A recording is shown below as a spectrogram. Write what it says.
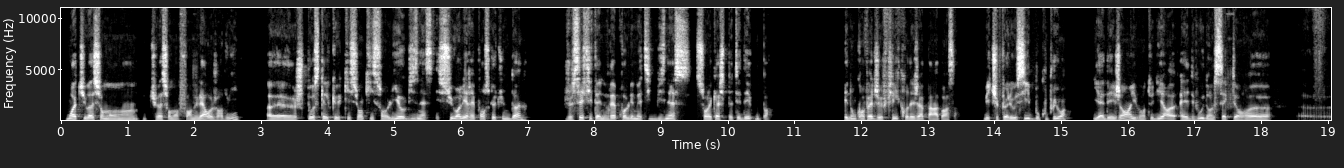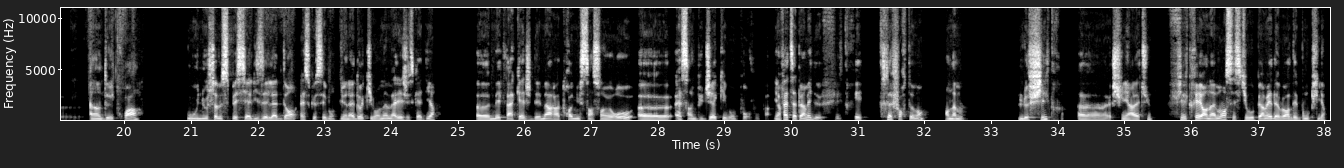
Moi, tu vas sur mon tu vas sur mon formulaire aujourd'hui, euh, je pose quelques questions qui sont liées au business et suivant les réponses que tu me donnes, je sais si tu as une vraie problématique business sur laquelle je peux t'aider ou pas. Et donc en fait, je filtre déjà par rapport à ça. Mais tu peux aller aussi beaucoup plus loin il y a des gens, ils vont te dire, euh, êtes-vous dans le secteur 1, 2, 3, où nous sommes spécialisés là-dedans, est-ce que c'est bon? Il y en a d'autres qui vont même aller jusqu'à dire, euh, mes packages démarrent à 3500 euros, euh, est-ce un budget qui est bon pour vous Et en fait, ça permet de filtrer très fortement en amont. Le filtre, je finirai là-dessus, filtrer en amont, c'est ce qui vous permet d'avoir des bons clients.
